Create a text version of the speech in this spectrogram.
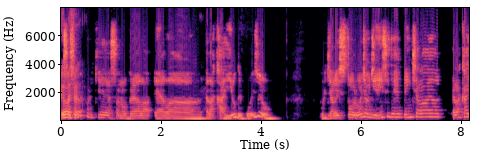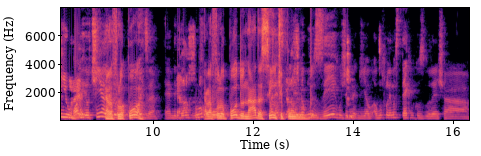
eu você achei... sabe por que essa novela ela, ela caiu depois, eu? Porque ela estourou de audiência e de repente ela ela caiu, né? Olha, eu tinha Ela flopou? coisa, é, me- Ela flopou. Ela flopou do nada assim, parece que tipo. ela teve alguns erros, de, de alguns problemas técnicos durante a,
